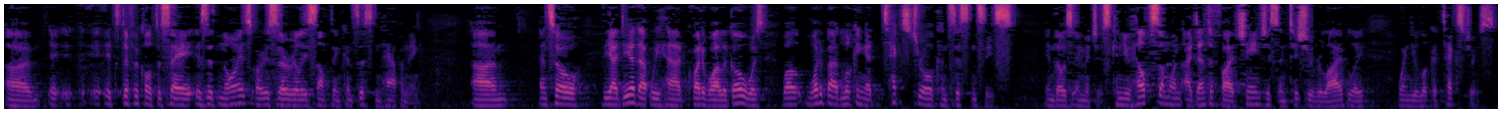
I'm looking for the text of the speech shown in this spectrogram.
Uh, it, it, it's difficult to say, is it noise or is there really something consistent happening? Um, and so the idea that we had quite a while ago was, well, what about looking at textural consistencies in those images? Can you help someone identify changes in tissue reliably when you look at textures?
